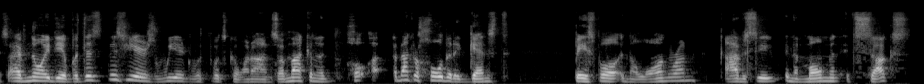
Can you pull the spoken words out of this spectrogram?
So I have no idea. But this this year is weird with what's going on. So I'm not to I'm not to hold it against baseball in the long run. Obviously, in the moment, it sucks.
